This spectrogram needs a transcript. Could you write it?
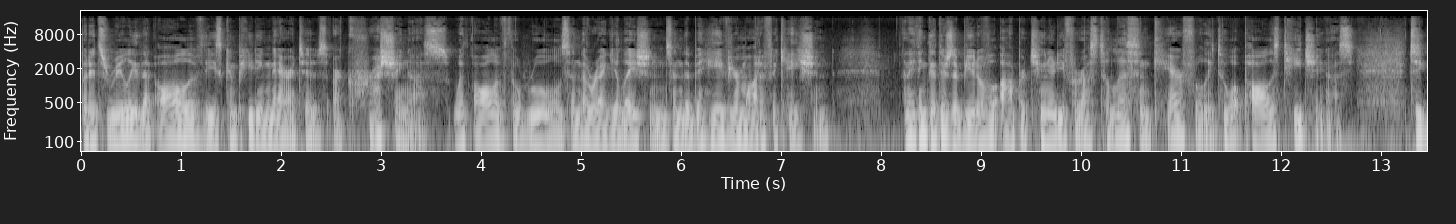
but it's really that all of these competing narratives are crushing us with all of the rules and the regulations and the behavior modification. And I think that there's a beautiful opportunity for us to listen carefully to what Paul is teaching us, to,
